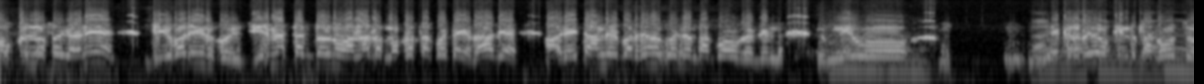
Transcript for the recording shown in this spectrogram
మొక్కలు వస్తుంది కానీ దిగుబడి జీఎంఎస్ తగ్గుతుంది నువ్వు అన్నట్టు మొక్కలు తక్కువ అవుతాయి కదా అదే అదైతే హండ్రెడ్ పర్సెంట్ కొంచెం తక్కువ నీవు ఎక్కడ మీద ఒక కింద తగ్గవచ్చు.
